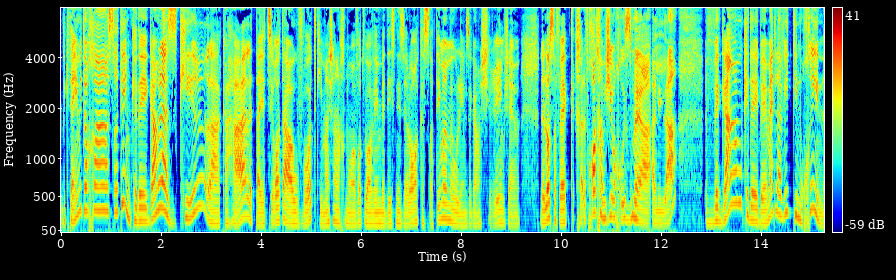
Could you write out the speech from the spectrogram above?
בקטעים מתוך הסרטים, כדי גם להזכיר לקהל את היצירות האהובות, כי מה שאנחנו אוהבות ואוהבים בדיסני זה לא רק הסרטים המעולים, זה גם השירים שהם ללא ספק, לפחות 50% מהעלילה. וגם כדי באמת להביא תימוכין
